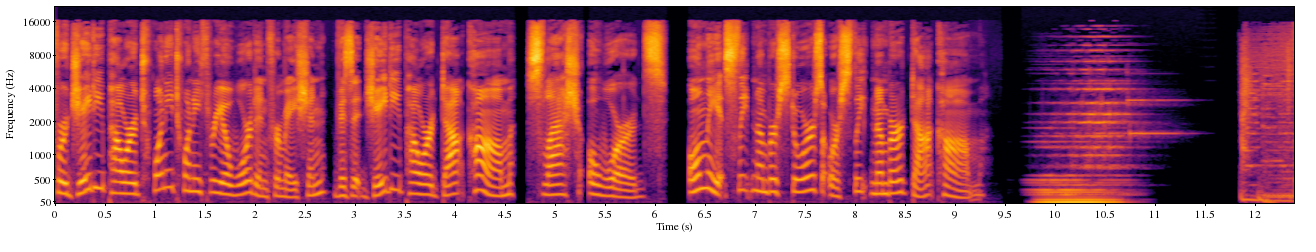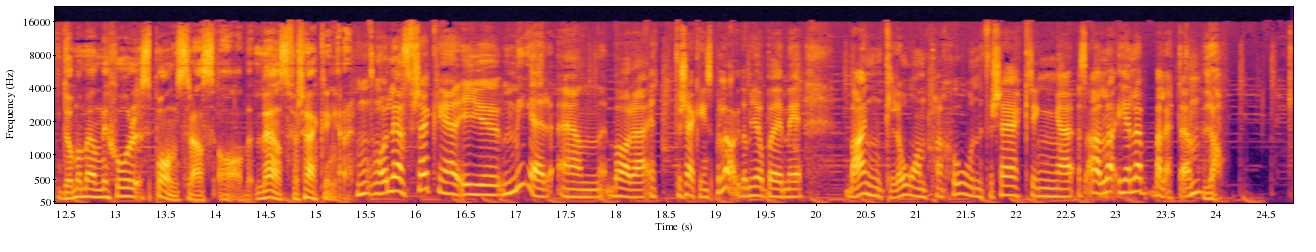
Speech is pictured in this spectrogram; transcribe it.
For JD Power 2023 award information, visit jdpower.com/awards. Only at Sleep Number stores or sleepnumber.com. Dumma människor sponsras av Länsförsäkringar. Mm, och Länsförsäkringar är ju mer än bara ett försäkringsbolag. De jobbar ju med bank, lån, pension, försäkringar, alltså alla, hela balletten. Ja.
